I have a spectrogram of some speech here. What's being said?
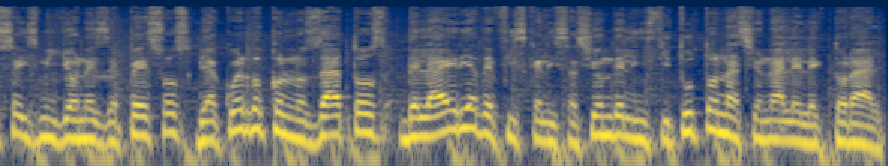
7.6 millones de pesos, de acuerdo con los datos de la área de fiscalización del Instituto Nacional Electoral.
